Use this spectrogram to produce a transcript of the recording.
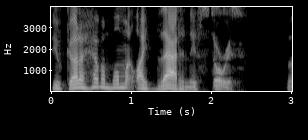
You've got to have a moment like that in these stories. So.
